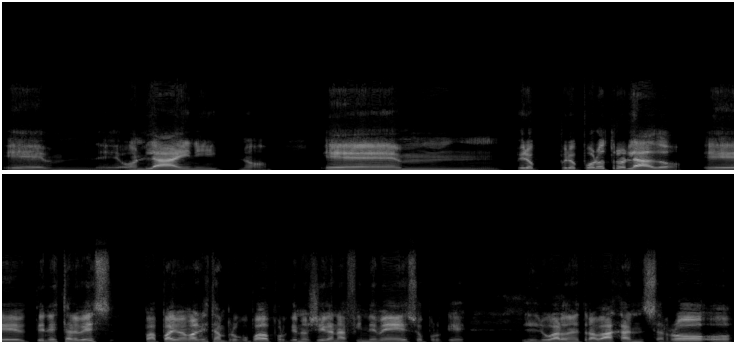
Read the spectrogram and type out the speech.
em, eh, online y, ¿no? Em, pero, pero por otro lado, eh, tenés tal vez papá y mamá que están preocupados porque no llegan a fin de mes o porque el lugar donde trabajan cerró o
